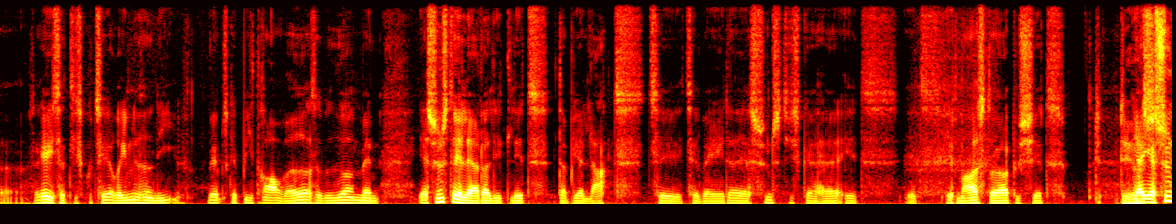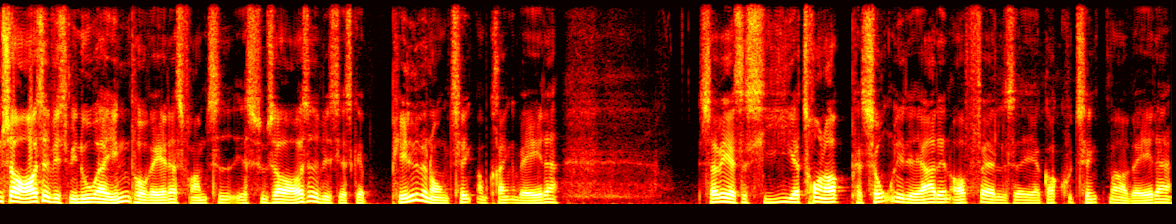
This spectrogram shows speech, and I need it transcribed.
Øh, så kan I så diskutere rimeligheden i, hvem skal bidrage hvad og så videre, men jeg synes, det er latterligt lidt, der bliver lagt til, til VADA. Jeg synes, de skal have et, et, et meget større budget. Det, det ja, jeg synes så også, hvis vi nu er inde på VADAs fremtid, jeg synes så også, hvis jeg skal pille ved nogle ting omkring VADA, så vil jeg så sige, jeg tror nok personligt, at jeg har den opfattelse, at jeg godt kunne tænke mig, at VADA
